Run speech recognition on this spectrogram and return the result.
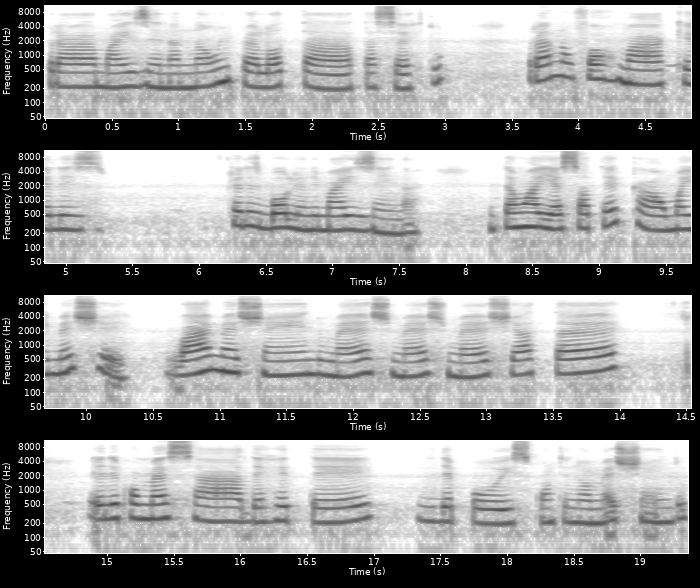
para a maisena não empelotar, tá certo? Para não formar aqueles aqueles bolinhos de maisena. Então aí é só ter calma e mexer. Vai mexendo, mexe, mexe, mexe até ele começar a derreter e depois continua mexendo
